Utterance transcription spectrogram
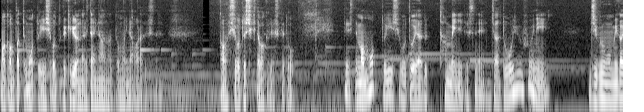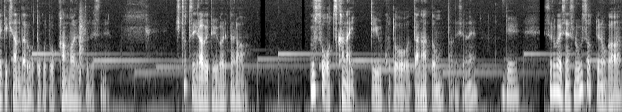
まあ、頑張ってもっといい仕事できるようになりたいな、なんて思いながらですね、仕事してきたわけですけど、でですね、まあ、もっといい仕事をやるためにですね、じゃあどういうふうに自分を磨いてきたんだろうということを考えるとですね、一つ選べと言われたら、嘘をつかないっていうことだなと思ったんですよね。で、それがですね、その嘘っていうのが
